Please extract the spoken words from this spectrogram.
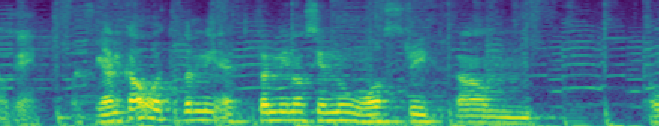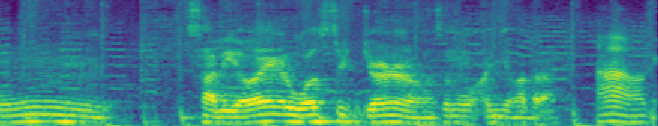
Ok. Al fin y al cabo, esto, termi- esto terminó siendo un Wall Street. um, un, salió en el Wall Street Journal hace unos años atrás. Ah, ok.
